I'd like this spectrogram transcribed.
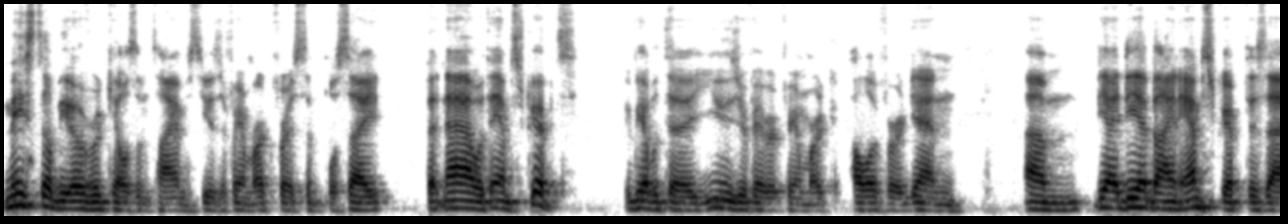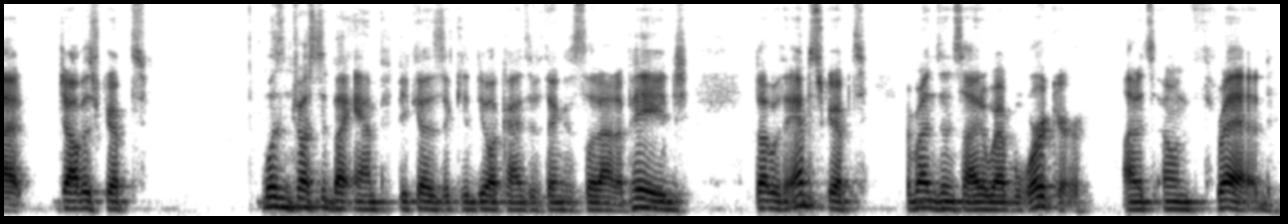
may still be overkill sometimes to use a framework for a simple site, but now with AMP script, you'll be able to use your favorite framework all over again. Um, the idea behind AMP script is that JavaScript wasn't trusted by AMP because it can do all kinds of things and slow down a page. But with AMP script, it runs inside a web worker on its own thread.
